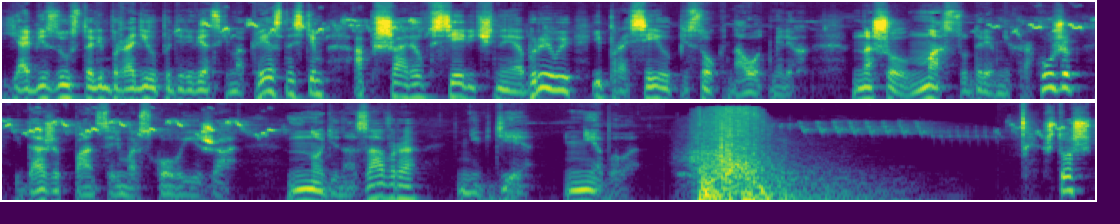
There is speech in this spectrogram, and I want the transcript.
Я без устали бродил по деревенским окрестностям, обшарил все речные обрывы и просеял песок на отмелях. Нашел массу древних ракушек и даже панцирь морского ежа. Но динозавра нигде не было. Что ж,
